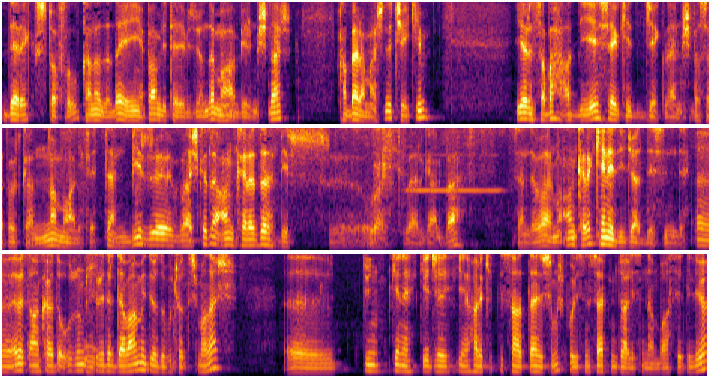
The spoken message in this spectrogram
Derek Stoffel Kanada'da yayın yapan bir televizyonda muhabirmişler. Haber amaçlı çekim yarın sabah adliyeye sevk edeceklermiş pasaport kanununa muhalefetten. Bir e, başka da Ankara'da bir e, olay var galiba. Sende var mı? Ankara Kennedy Caddesi'nde. Ee, evet Ankara'da uzun bir süredir devam ediyordu bu çatışmalar. Ee, dün gene gece yine hareketli saatler yaşamış polisin sert müdahalesinden bahsediliyor.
